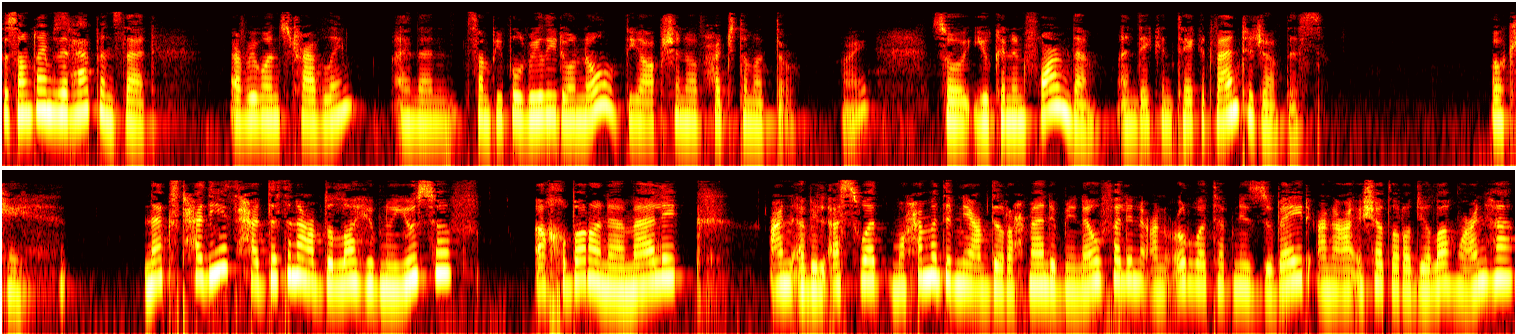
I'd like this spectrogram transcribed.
So sometimes it happens that everyone's traveling and then some people really don't know the option of Hajj Tamattu, right? So you can inform them and they can take advantage of this. Okay. Next hadith, حدثنا عبد الله بن يوسف أخبرنا مالك عن أبي الأسود محمد بن عبد الرحمن بن نوفل عن عروة بن الزبير عن عائشة رضي الله عنها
